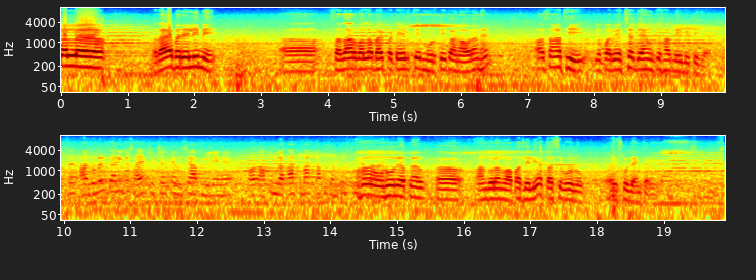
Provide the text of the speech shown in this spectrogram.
कल रायबरेली में सरदार वल्लभ भाई पटेल की मूर्ति का अनावरण है और साथ ही जो पर्यवेक्षक गए हैं उनके साथ मेरी मीटिंग है। सर आंदोलनकारी जो सहायक शिक्षक हैं उनसे आप मिले हैं और आपकी मुलाकात के बाद काफ़ी संतुष्ट हाँ उन्होंने अपना आंदोलन वापस ले लिया। कल से वो लोग स्कूल ज्वाइन करेंगे।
